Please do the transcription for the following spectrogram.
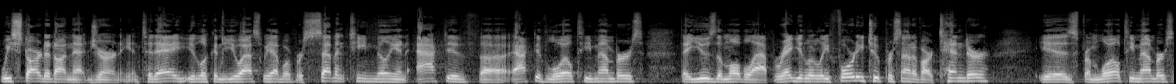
we started on that journey. And today, you look in the U.S., we have over 17 million active, uh, active loyalty members. They use the mobile app regularly. 42% of our tender is from loyalty members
